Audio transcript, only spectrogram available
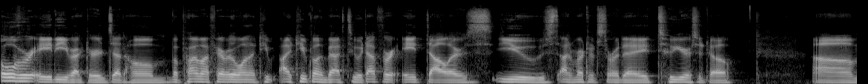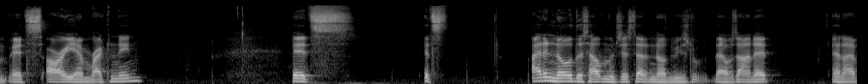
over 80 records at home, but probably my favorite one I keep, I keep going back to. I got for eight dollars used on Record Store Day two years ago. Um, it's REM Reckoning. It's it's I didn't know this album existed. I didn't know the music that was on it, and I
